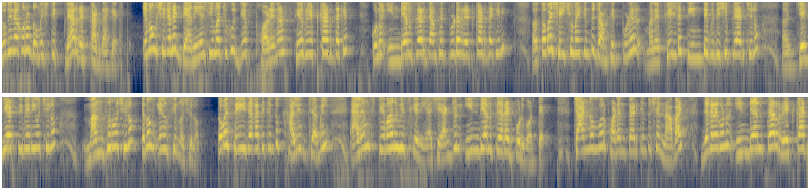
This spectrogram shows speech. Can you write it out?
যদি না কোনো ডোমেস্টিক প্লেয়ার রেড কার্ড দেখে। এবং সেখানে ড্যানিয়েল চিমাচুকু যে ফরেনার সে রেড কার্ড দেখে। কোনো ইন্ডিয়ান প্লেয়ার জামশেদপুরের রেড কার্ড দেখেনি। তবে সেই সময় কিন্তু জামশেদপুরের মানে ফিল্ডে তিনটে বিদেশি প্লেয়ার ছিল। জেভিয়ার সিবেরিও ছিল মানসুরও ছিল এবং এলসিনও ছিল। তবে সেই জায়গাতে কিন্তু খালিদ জামিল, অ্যালেন স্টেভানোভিচকে নিয়ে আসে একজন ইন্ডিয়ান প্লেয়ারের পরিবর্তে। চার নম্বর ফরেন প্লেয়ার কিন্তু সে নাবায়, যেখানে কোনো ইন্ডিয়ান প্লেয়ার রেড কার্ড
